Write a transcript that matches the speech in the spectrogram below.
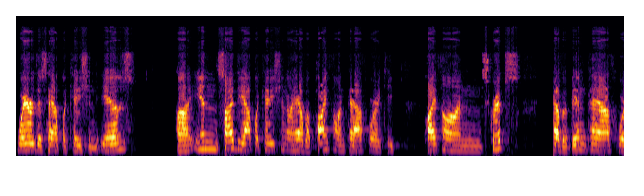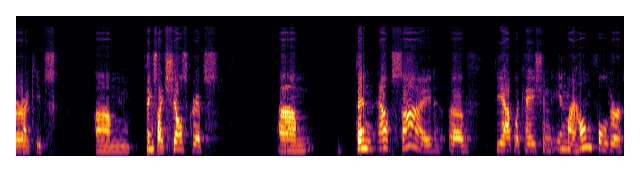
where this application is. Uh, inside the application, I have a Python path where I keep Python scripts, have a bin path where I keep um, things like shell scripts. Um, then outside of the application, in my home folder,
